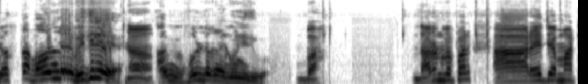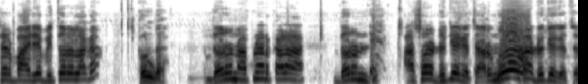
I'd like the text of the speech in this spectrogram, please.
যতটা বাউন্ডারির ভিতরে আমি ফুল টাকায় গুনি দিব। বাহ দারুণ ব্যাপার। আর এই যে মাঠের বাইরে ভিতরে লাগা কোনটা? ধরুন আপনার কাড়া ধরুন আসরে ঢুকে গেছে আর ঢুকে গেছে।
